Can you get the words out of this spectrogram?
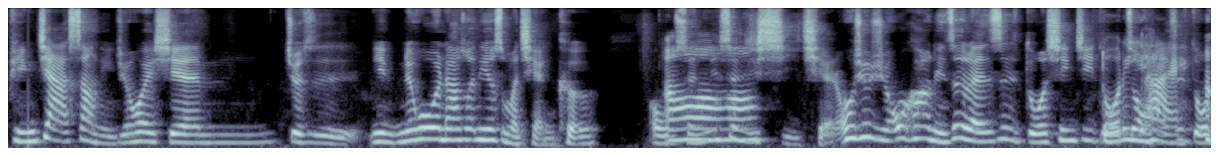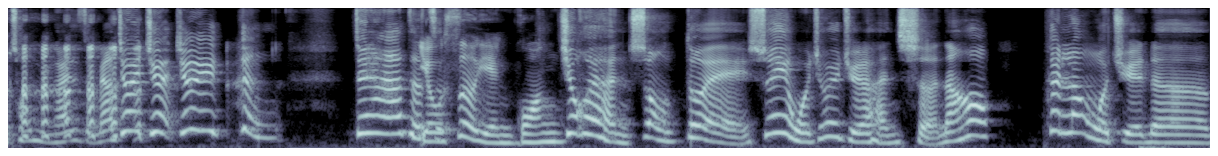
评价上，你就会先就是你你会问他说你有什么前科？哦，我曾经甚至洗钱，我就觉得我靠，你这个人是多心机重，多厉害还是多聪明，还是怎么样？就会觉得就会更对他的有色眼光，就会很重，对，所以我就会觉得很扯。然后更让我觉得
